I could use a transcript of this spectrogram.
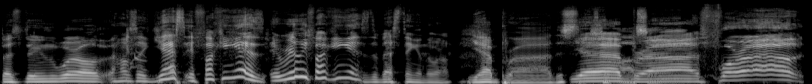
best thing in the world." I was like, "Yes, it fucking is. It really fucking is the best thing in the world." yeah, bruh. This Yeah, is awesome. bruh, far out,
